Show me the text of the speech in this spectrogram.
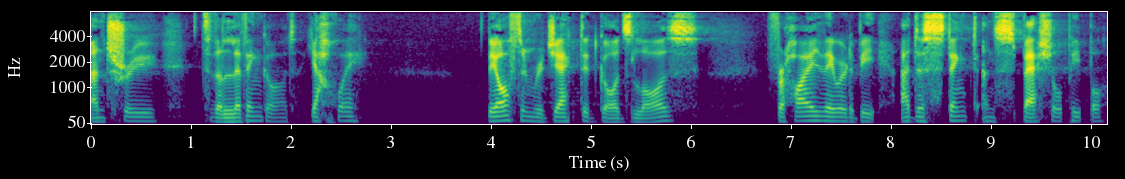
and true to the living God, Yahweh. They often rejected God's laws for how they were to be a distinct and special people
